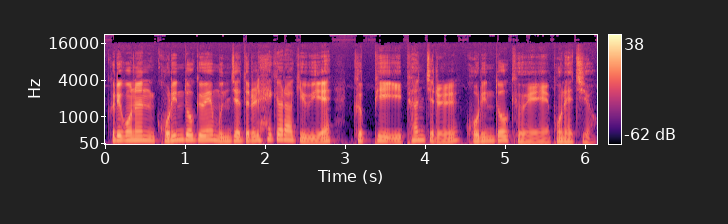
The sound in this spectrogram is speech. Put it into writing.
그리고는 고린도 교회 문제들을 해결하기 위해 급히 이 편지를 고린도 교회에 보내지요.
